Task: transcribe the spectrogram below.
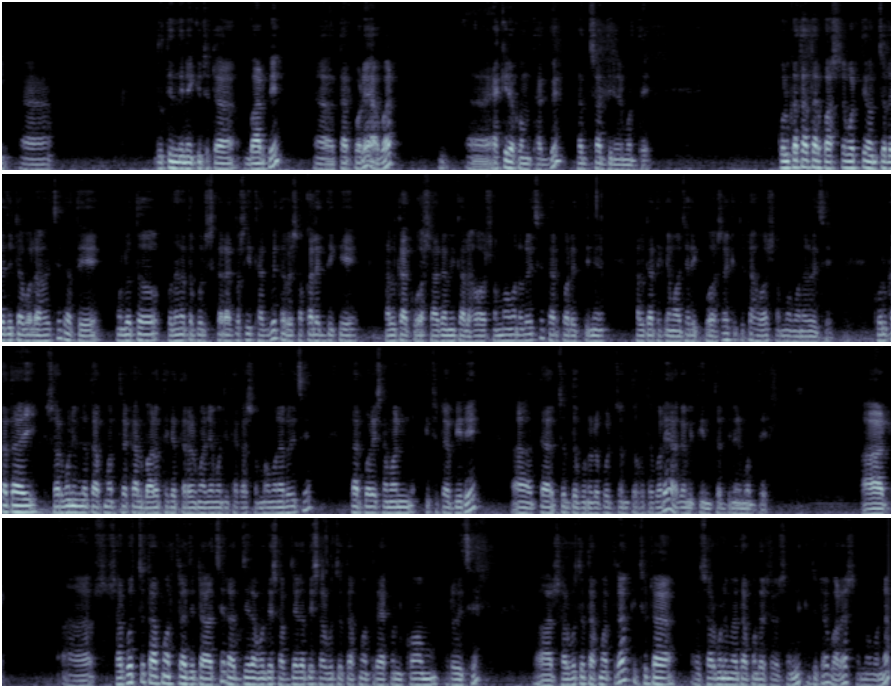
দু তিন দিনে কিছুটা বাড়বে তারপরে আবার একই রকম থাকবে সাত দিনের মধ্যে। কলকাতা তার পার্শ্ববর্তী অঞ্চলে যেটা বলা হয়েছে, তাতে মূলত প্রধানত পরিষ্কার আকাশই থাকবে, তবে সকালের দিকে হালকা কুয়াশা আগামীকাল হওয়ার সম্ভাবনা রয়েছে, তারপরের দিনে হালকা থেকে মাঝারি কুয়াশা কিছুটা হওয়ার সম্ভাবনা রয়েছে। কলকাতায় সর্বনিম্ন তাপমাত্রা কাল বারো থেকে তেরোর মাঝামাঝি থাকার সম্ভাবনা রয়েছে। তারপরে সামান্য কিছুটা বেড়ে তা চোদ্দ পনেরো পর্যন্ত হতে পারে আগামী তিন চার দিনের মধ্যে। আর সর্বোচ্চ তাপমাত্রা যেটা আছে, রাজ্যের আমাদের সব জায়গাতে সর্বোচ্চ তাপমাত্রা এখন কম রয়েছে। আর সর্বোচ্চ তাপমাত্রাও কিছুটা, সর্বনিম্ন তাপমাত্রার সঙ্গে কিছুটা বাড়ার সম্ভাবনা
